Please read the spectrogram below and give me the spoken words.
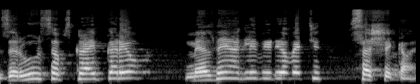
ਜ਼ਰੂਰ ਸਬਸਕ੍ਰਾਈਬ ਕਰਿਓ। ਮਿਲਦੇ ਹਾਂ ਅਗਲੀ ਵੀਡੀਓ ਵਿੱਚ। ਸਤਿ ਸ਼੍ਰੀ ਅਕਾਲ।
